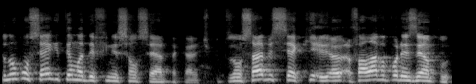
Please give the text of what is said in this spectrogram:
Tu não consegue ter uma definição certa, cara. Tipo, tu não sabe se aqui. Eu falava, por exemplo,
